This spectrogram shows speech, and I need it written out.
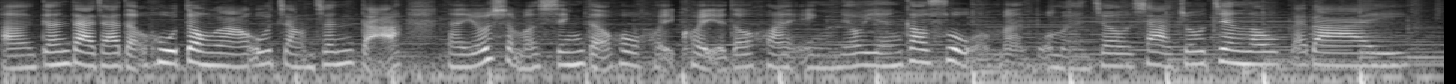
嗯跟大家的互动啊、无奖征答。那有什么心得或回馈，也都欢迎留言告诉我们。我们就下周见喽，拜拜。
